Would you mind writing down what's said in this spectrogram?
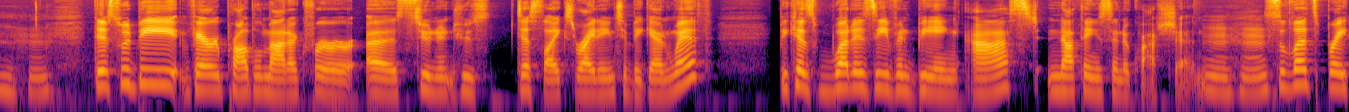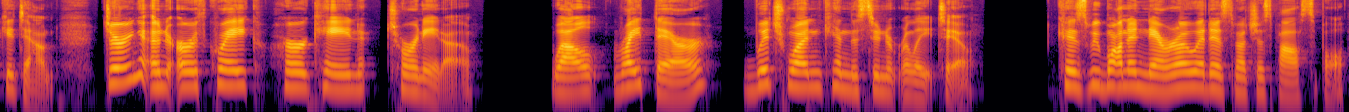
Mm-hmm. This would be very problematic for a student who dislikes writing to begin with because what is even being asked? Nothing's in a question. Mm-hmm. So let's break it down. During an earthquake, hurricane, tornado. Well, right there, which one can the student relate to? Because we want to narrow it as much as possible.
